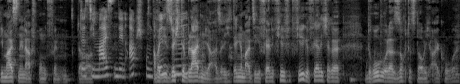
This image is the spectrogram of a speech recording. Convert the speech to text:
die meisten den Absprung finden. Daraus. Dass die meisten den Absprung Aber finden. Aber die Süchte bleiben ja. Also ich denke mal, die gefährlich, viel, viel gefährlichere Droge oder Sucht ist, glaube ich, Alkohol.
